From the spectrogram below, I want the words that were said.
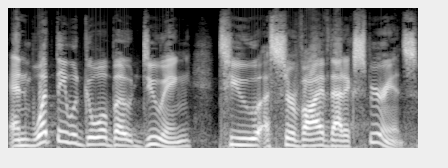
and what they would go about doing to uh, survive that experience.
